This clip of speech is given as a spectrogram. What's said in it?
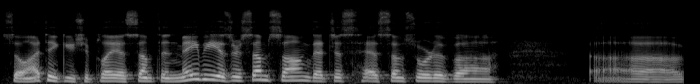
So I think you should play us something. Maybe is there some song that just has some sort of uh, uh,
